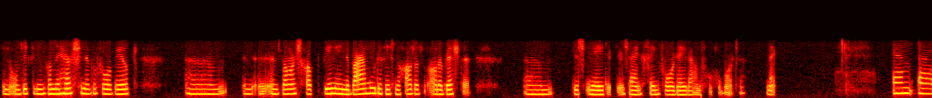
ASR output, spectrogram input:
in de ontwikkeling van de hersenen bijvoorbeeld. Um, een, een, zwangerschap binnen in de baarmoeder is nog altijd het allerbeste. Um, dus nee, er, zijn geen voordelen aan vroeggeboorte. Nee. En uh,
